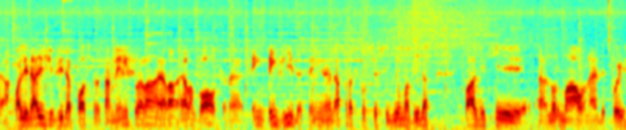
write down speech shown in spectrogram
a qualidade de vida pós-tratamento ela, ela, ela volta, né? Tem, tem vida, tem, né? Dá para você seguir uma vida quase que uh, normal, né? Depois.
